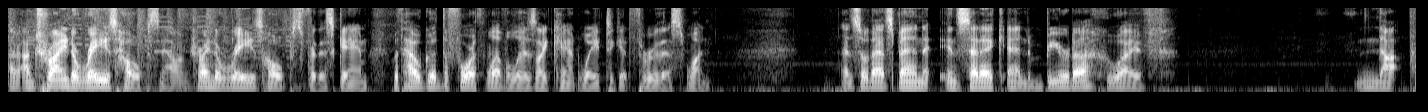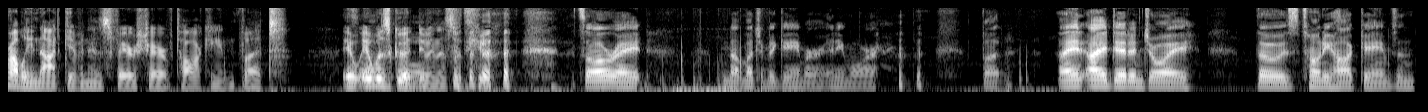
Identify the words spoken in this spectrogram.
I'm trying to raise hopes now. I'm trying to raise hopes for this game. With how good the fourth level is, I can't wait to get through this one. And so that's been Insetik and Bearda, who I've not probably not given his fair share of talking, but it, it was good doing this with you. it's all right. I'm not much of a gamer anymore, but I I did enjoy those Tony Hawk games and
